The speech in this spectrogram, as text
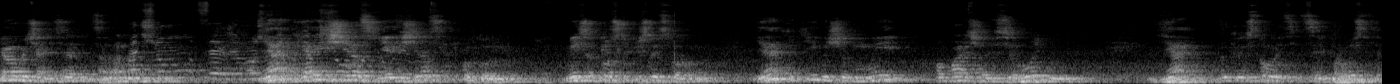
Я вибачаю, це А чому це неможливо? Я, я ще раз, я ще раз повторюю. Ми трошки пішли в сторону. Я хотів би, щоб ми побачили сьогодні, як використовується цей простір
